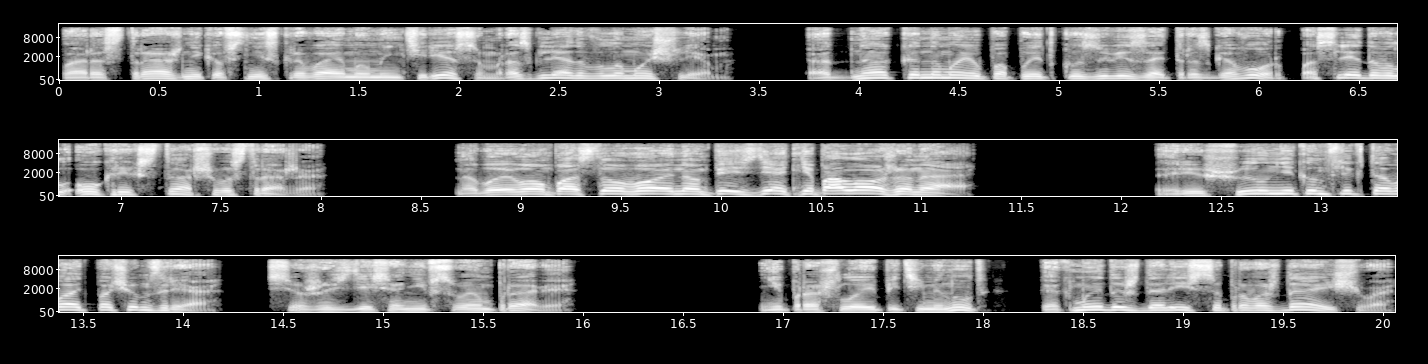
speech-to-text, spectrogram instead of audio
пара стражников с нескрываемым интересом разглядывала мой шлем. Однако на мою попытку завязать разговор последовал окрик старшего стража. «На боевом посту воинам пиздеть не положено!» Решил не конфликтовать почем зря. Все же здесь они в своем праве. Не прошло и пяти минут, как мы дождались сопровождающего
